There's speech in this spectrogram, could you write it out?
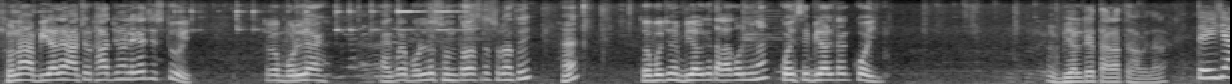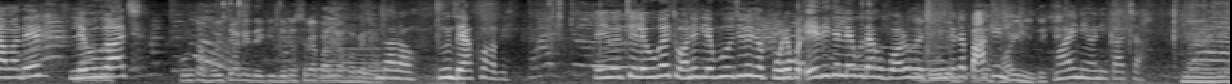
শোনা বিড়ালের আঁচড় খাওয়ার জন্য লেগেছিস তুই? তোকে বললে একবার বললে শুনতে পাস শোনা তুই হ্যাঁ? তো বলছি বিড়ালকে তাড়া করবি না? কই সেই বিড়ালটার কই? বিড়ালটাকে তাড়াতে হবে দাঁড়া। তো এই যে আমাদের লেবু গাছ কোনটা হয়েছে আগে দেখি যেটা সেটা পারলে হবে না। দাঁড়াও তুমি দেখো আগে। এই হচ্ছে লেবু গাছ অনেক লেবু হয়েছিল সব পড়ে পড়ে এদিকে লেবু দেখো বড় হয়েছে কিন্তু এটা পাকেনি। হয়নি দেখি। হয়নি হয়নি কাঁচা। না এগুলো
